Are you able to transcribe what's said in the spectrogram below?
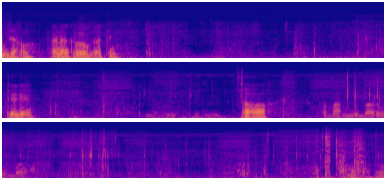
Ujak mah, karena kalau gakin. Oke, Oh. Tebannya baru ubah. Baru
